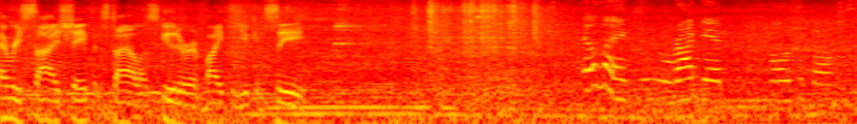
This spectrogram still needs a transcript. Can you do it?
every size shape and style of scooter and bike that you can see like rugged multicabs.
